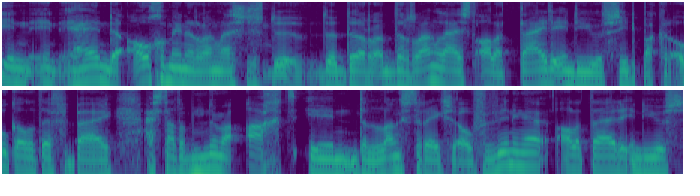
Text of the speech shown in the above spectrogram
in, in, de algemene ranglijst, dus de, de, de, ranglijst alle tijden in de UFC, die pak er ook altijd even bij. Hij staat op nummer 8 in de langste reeks overwinningen alle tijden in de UFC.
